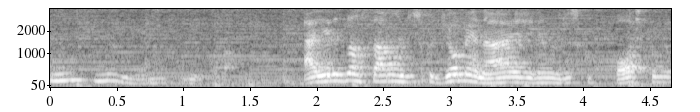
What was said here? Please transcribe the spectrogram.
um milhão de cópias. Aí eles lançaram um disco de homenagem, né, um disco póstumo,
